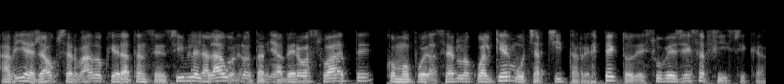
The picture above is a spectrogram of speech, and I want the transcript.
Había ya observado que era tan sensible en lo tañadero a su arte, como puede hacerlo cualquier muchachita respecto de su belleza física.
